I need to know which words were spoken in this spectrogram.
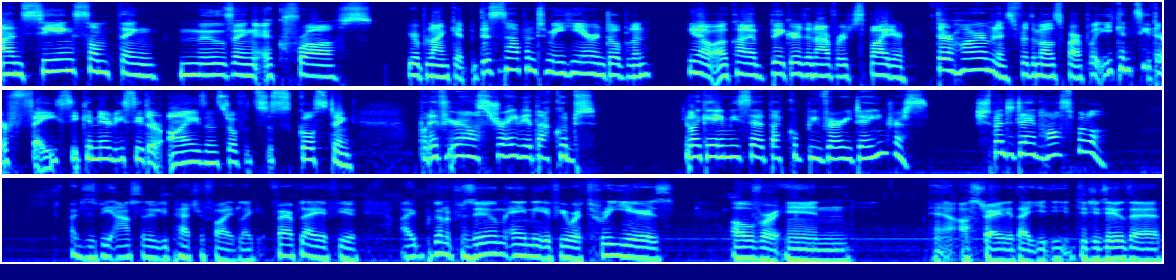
and seeing something moving across your blanket. This has happened to me here in Dublin. You know, a kind of bigger than average spider. They're harmless for the most part, but you can see their face, you can nearly see their eyes and stuff. It's disgusting. But if you're in Australia, that could, like Amy said, that could be very dangerous. She spent a day in hospital. I'd just be absolutely petrified. Like, fair play if you. I'm going to presume, Amy, if you were three years over in uh, Australia, that you, you- did you do the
